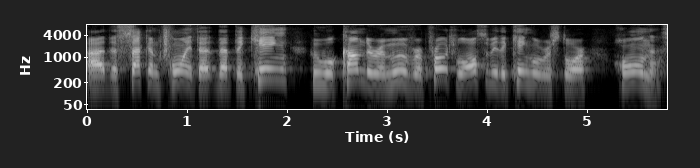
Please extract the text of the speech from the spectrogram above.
uh, the second point that, that the king who will come to remove reproach will also be the king who will restore wholeness.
